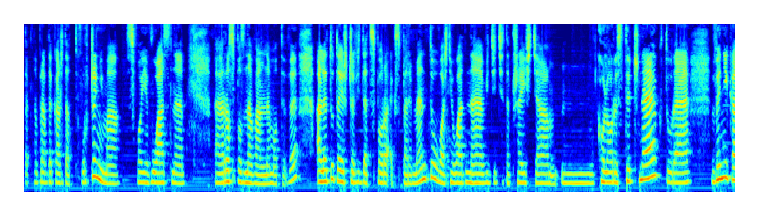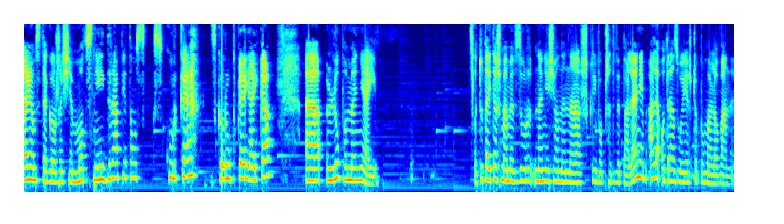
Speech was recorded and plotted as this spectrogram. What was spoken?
tak naprawdę każda twórczyni ma swoje własne e, rozpoznawalne motywy, ale tutaj jeszcze widać sporo eksperymentów, właśnie ładne, widzicie te przejścia mm, kolorystyczne, które wynikają z tego, że się mocniej drapie tą sk- skórkę, skorupkę jajka e, lub mniej. Tutaj też mamy wzór naniesiony na szkliwo przed wypaleniem, ale od razu jeszcze pomalowany.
